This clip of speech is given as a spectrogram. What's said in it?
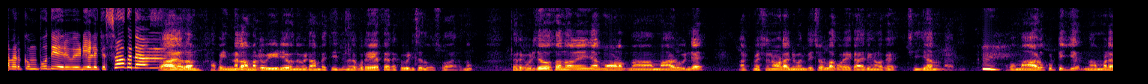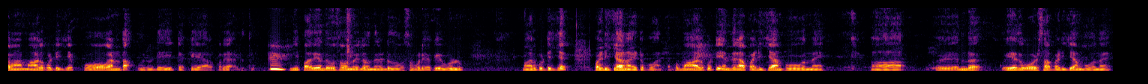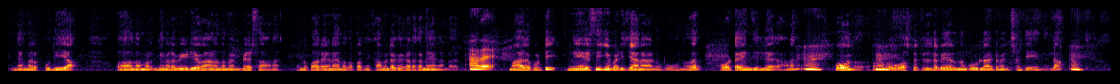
എല്ലാവർക്കും പുതിയൊരു വീഡിയോയിലേക്ക് സ്വാഗതം. സ്വാഗതം. അപ്പോൾ ഇന്നലെ നമുക്ക് വീഡിയോ ഒന്നും ഇടാൻ പറ്റിയില്ല. ഇന്നലെ കുറേ തിരക്ക് പിടിച്ച ദിവസമായിരുന്നു. തിരക്ക് പിടിച്ച ദിവസം എന്ന് പറഞ്ഞു കഴിഞ്ഞാൽ മോളം മാളുവിന്റെ മാളുവിന്റെ അഡ്മിഷനോടനുബന്ധിച്ചുള്ള കുറേ കാര്യങ്ങളൊക്കെ ചെയ്യാനുണ്ടായിരുന്നു. അപ്പോൾ മാളുക്കുട്ടിക്ക് നമ്മുടെ മാളുക്കുട്ടിക്ക് പോകേണ്ട ഒരു ഡേറ്റ് ഒക്കെ ഏറെക്കുറെ അടുത്തു. ഇനിയിപ്പോൾ അധികം ദിവസം ഒന്നുമില്ല ഒന്ന് രണ്ട് ദിവസം കൂടിയൊക്കെ ഉള്ളൂ മാളുക്കുട്ടിക്ക് പഠിക്കാനായിട്ട് പോകാൻ. അപ്പോൾ മാളുക്കുട്ടി എന്തിനാ പഠിക്കാൻ പോകുന്നത് എന്ത് ഏത് കോഴ്സാണ് പഠിക്കാൻ പോകുന്നത് ഞങ്ങൾ പുതിയ നമ്മൾ നിങ്ങളുടെ വീഡിയോ കാണുന്ന മെമ്പേഴ്സാണ് ഒന്ന് പറയണേ എന്നൊക്കെ പറഞ്ഞ് കമന്റൊക്കെ കിടക്കുന്ന ഞാൻ കണ്ടായിരുന്നു. അതെ. മാലക്കുട്ടി നേഴ്സിംഗ് പഠിക്കാനാണ് പോകുന്നത്. കോട്ടയം ജില്ലയിലാണ് പോകുന്നത്. അപ്പം നമ്മൾ ഹോസ്പിറ്റലിന്റെ പേരൊന്നും കൂടുതലായിട്ട് മെൻഷൻ ചെയ്യുന്നില്ല.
